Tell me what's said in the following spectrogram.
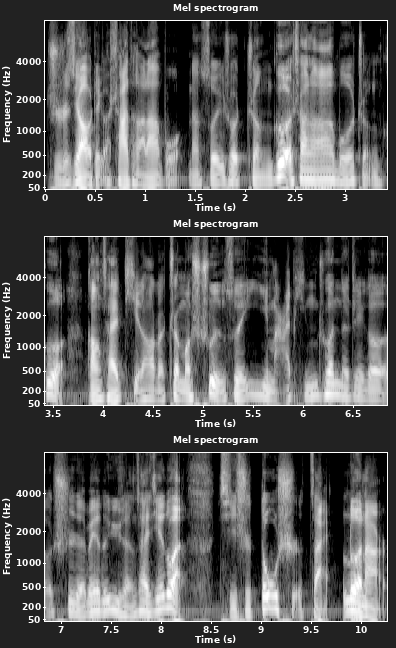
执教这个沙特阿拉伯。那所以说，整个沙特阿拉伯，整个刚才提到的这么顺遂、一马平川的这个世界杯的预选赛阶段，其实都是在勒纳尔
